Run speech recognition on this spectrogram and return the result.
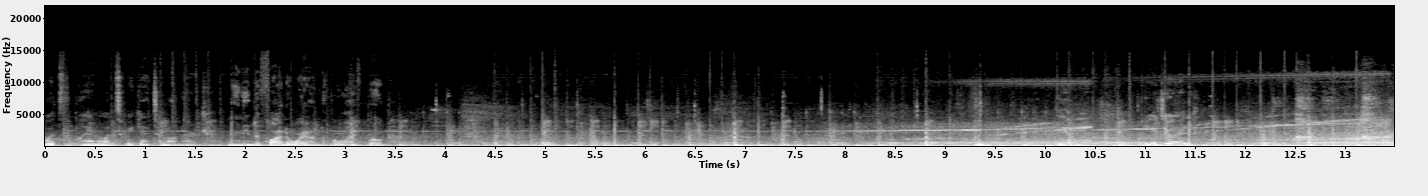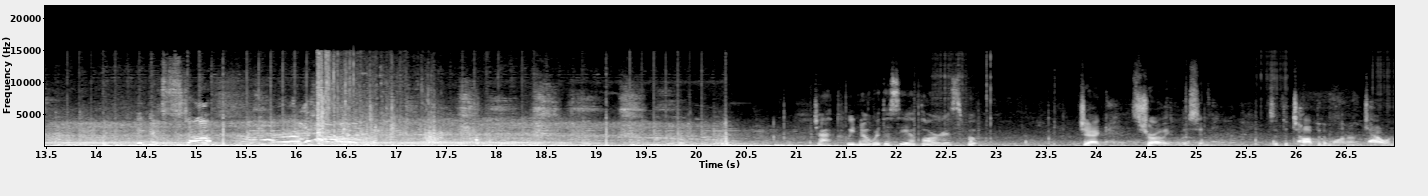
What's the plan once we get to Monarch? We need to find a way onto the lifeboat. We know where the CFR is, but Jack, it's Charlie, listen. It's at the top of the Monarch Tower.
